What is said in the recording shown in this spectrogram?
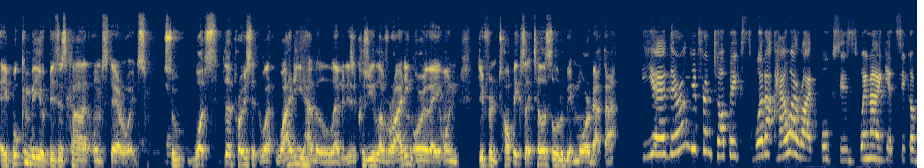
a book can be your business card on steroids. Yes. so what's the process? Like why do you have 11 is it because you love writing or are they on different topics? Like tell us a little bit more about that yeah, they're on different topics. What I, how I write books is when I get sick of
